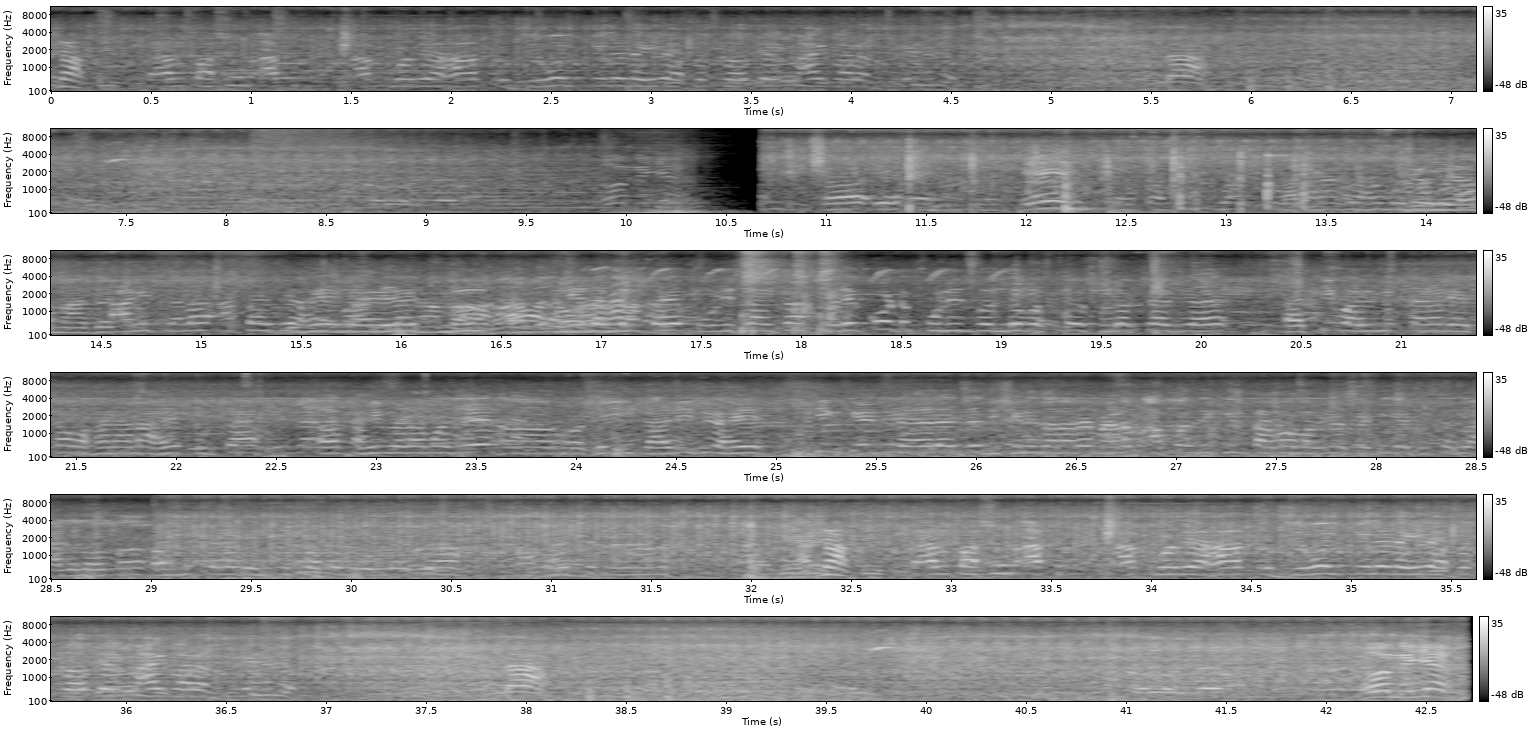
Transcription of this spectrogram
कालपासून आत आतमध्ये आहात जेवण केलं नाही असं कळतंय. काय कारण? आणि त्याला आता जे आहे न्यायालयात कडेकोट पोलीस बंदोबस्त सुरक्षा जी आहे अ, ती वाल्मिक कराड याच्या आहे. पुढच्या काही वेळामध्ये ही गाडी जी आहे ती केस न्यायालयाच्या दिशेने जाणार आहे. मॅडम आपण देखील ताबा बघण्यासाठी या ठिकाणी आलेला होता वाल्मिक कराड यांच्याशी आपण बोलण्याचा प्रयत्न करणार. कालपासून आत आतमध्ये हात जेवण केलं नाही असं कळतंय. काय कारण? हो मेजर.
